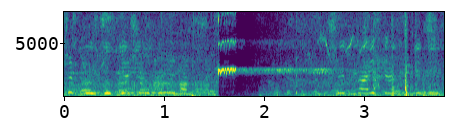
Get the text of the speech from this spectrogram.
Przepuścił pierwszą drugą. Trzy, dwa i będzie trzy.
